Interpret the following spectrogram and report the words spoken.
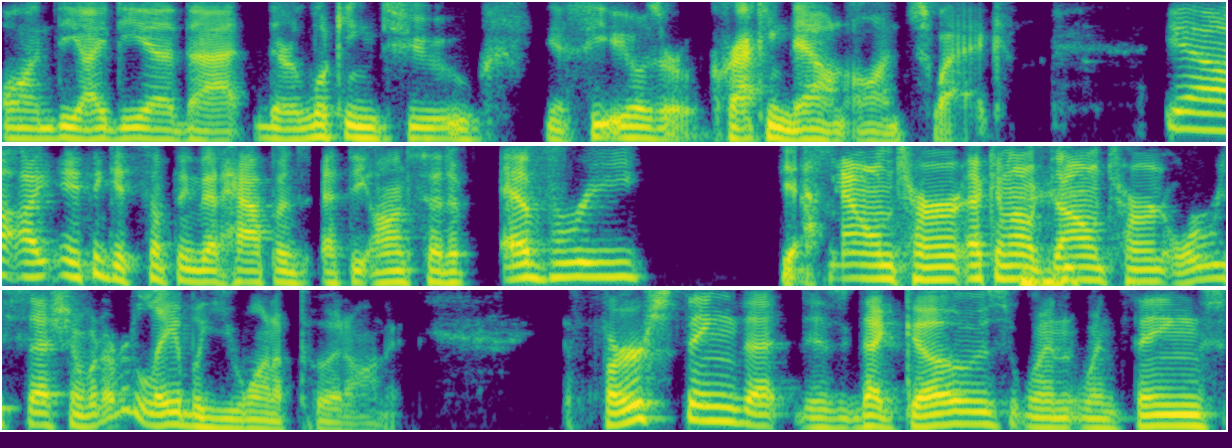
on the idea that they're looking to, you know, CEOs are cracking down on swag. Yeah, I, I think it's something that happens at the onset of every Yes. downturn, economic downturn, or recession, whatever label you want to put on it. The first thing that is that goes when when things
